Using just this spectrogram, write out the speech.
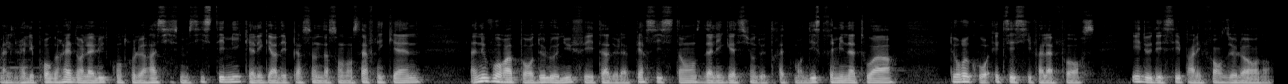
Malgré les progrès dans la lutte contre le racisme systémique à l'égard des personnes d'ascendance africaine, un nouveau rapport de l'ONU fait état de la persistance d'allégations de traitements discriminatoires, de recours excessifs à la force et de décès par les forces de l'ordre.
